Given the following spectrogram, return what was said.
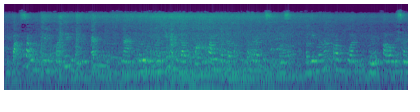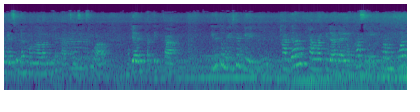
dipaksa untuk dinikmati begitu kan. Nah berhubungannya yang dampak paling berdampak terhadap psikis. Bagaimana perempuan itu kalau misalnya sudah mengalami kekerasan seksual dan ketika ini tuh misalnya begini kadang karena tidak ada edukasi perempuan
